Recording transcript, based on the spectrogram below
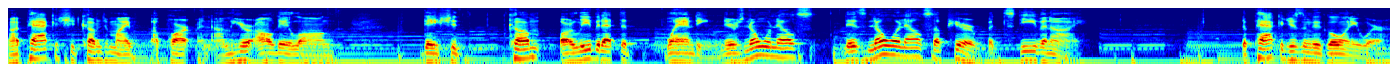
My package should come to my apartment. I'm here all day long. They should come or leave it at the landing. There's no one else. There's no one else up here but Steve and I. The package isn't going to go anywhere.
